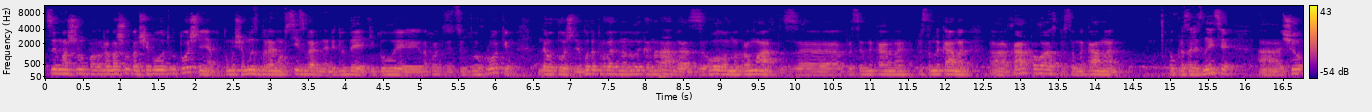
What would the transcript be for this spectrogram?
цим маршрутам, ще будуть уточнення, тому що ми зберемо всі звернення від людей, які були на протязі цих двох років, де уточнення. Буде проведена велика нарада з головами громад, з е, представниками, представниками е, Харкова, з представниками Укрзалізниці, а, що,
